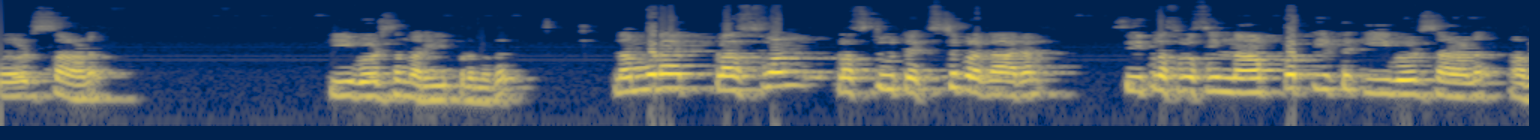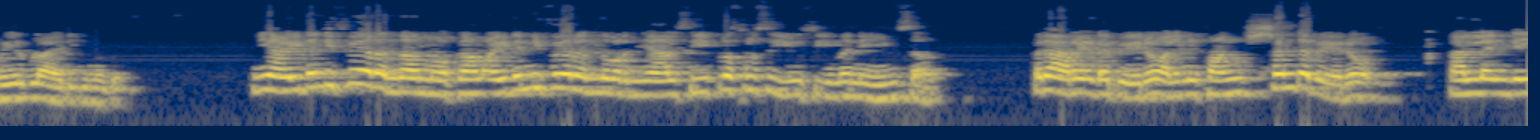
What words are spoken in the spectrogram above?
വേർഡ്സ് ആണ് കീവേഡ്സ് എന്നറിയപ്പെടുന്നത്. നമ്മുടെ plus one plus two text പ്രകാരം സി പ്ലസ് പ്ലസിൽ നാൽപ്പത്തിയെട്ട് കീവേഡ്സ് ആണ് അവൈലബിൾ ആയിരിക്കുന്നത്. ഇനി ഐഡന്റിഫയർ എന്താണെന്ന് നോക്കാം. ഐഡന്റിഫയർ എന്ന് പറഞ്ഞാൽ സി പ്ലസ് പ്ലസ് യൂസ് ചെയ്യുന്ന നെയിംസ് ആണ്. ഒരു അറയുടെ പേരോ അല്ലെങ്കിൽ ഫംഗ്ഷന്റെ പേരോ അല്ലെങ്കിൽ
